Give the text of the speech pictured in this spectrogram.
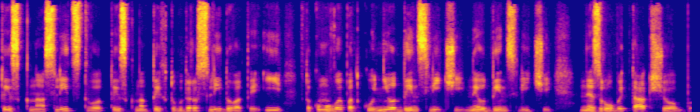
Тиск на слідство, тиск на тих, хто буде розслідувати, і в такому випадку ні один слідчий, ні один слідчий не зробить так, щоб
